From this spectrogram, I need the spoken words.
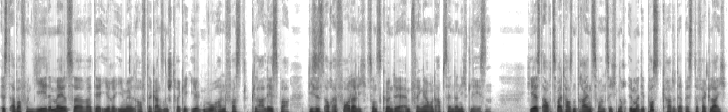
ist aber von jedem Mail-Server, der Ihre E-Mail auf der ganzen Strecke irgendwo anfasst, klar lesbar. Dies ist auch erforderlich, sonst könnte er Empfänger und Absender nicht lesen. Hier ist auch 2023 noch immer die Postkarte der beste Vergleich.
